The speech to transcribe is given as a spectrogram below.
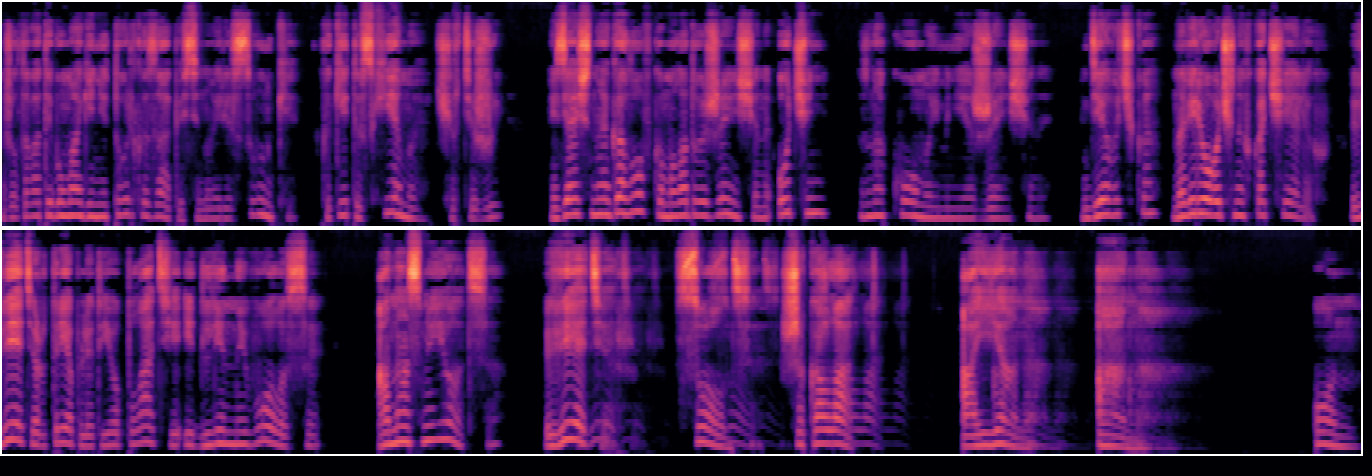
На желтоватой бумаге не только записи, но и рисунки, какие-то схемы, чертежи. Изящная головка молодой женщины, очень знакомой мне женщины. Девочка на веревочных качелях. Ветер треплет ее платье и длинные волосы. Она смеется. Ветер, солнце, шоколад. Аяна, Анна. Он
